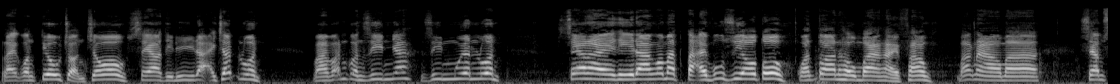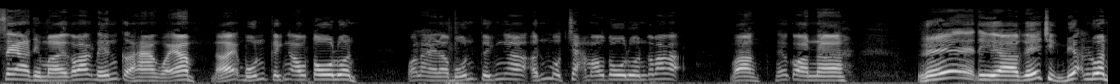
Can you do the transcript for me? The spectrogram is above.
lại còn tiêu chuẩn châu Âu xe thì đi đại chất luôn và vẫn còn zin nhá zin nguyên luôn xe này thì đang có mặt tại Vũ Duy ô tô quán toan Hồng Bàng Hải Phòng. Bác nào mà xem xe thì mời các bác đến cửa hàng của em. Đấy bốn kính auto luôn. Con này là bốn kính à, ấn một chạm auto luôn các bác ạ. Vâng thế còn uh, ghế thì uh, ghế chỉnh điện luôn.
